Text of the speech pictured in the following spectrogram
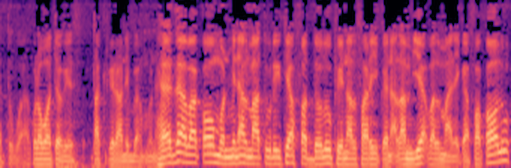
ketua. Kula waca nggih takrirane Mbah Mun. Hadza wa qaumun minal maturidiyah faddalu bainal fariqain al anbiya wal malaika. Faqalu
